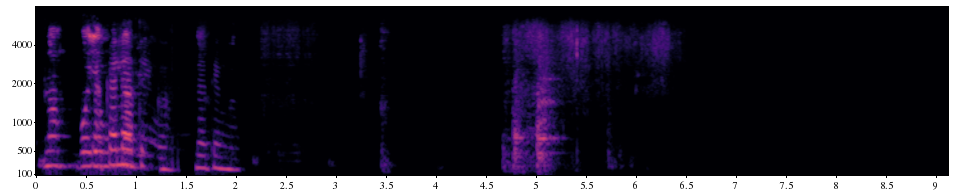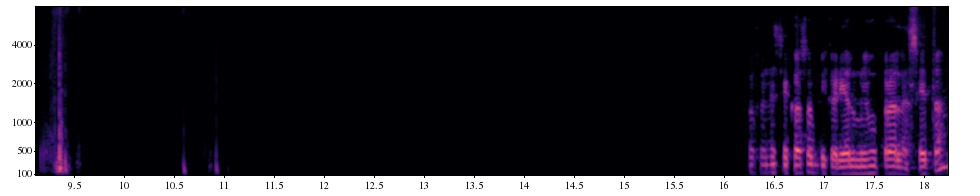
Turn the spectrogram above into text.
No, voy a Acá la tengo, la tengo. En este caso aplicaría lo mismo para la Z,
